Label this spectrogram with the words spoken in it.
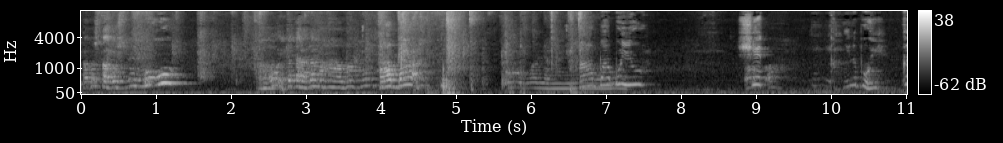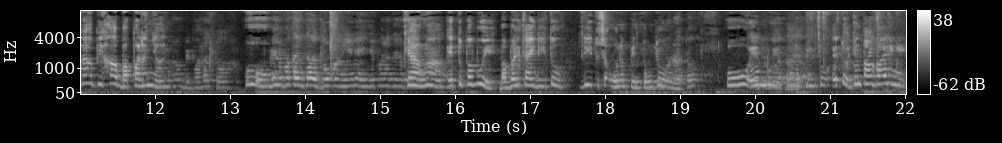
Tapos tagos na yun. Oo. Oo, ito talaga mahaba. Haba. Haba boy oh. Shit. Tangina boy. Grabe haba pala niyan. Grabe pala to. Oo. Meron pa tayong tao doon kanina, hindi pa natin Kaya nga, ito pa boy. Babalik tayo dito. Dito sa unang pintong to. na to? Oo, ayun Dito boy. Unang pinto. Ito, dyan tayo galing eh.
